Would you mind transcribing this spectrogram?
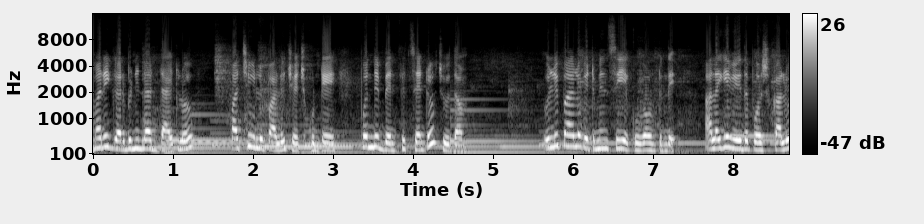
మరి గర్భిణీల డైట్లో పచ్చి ఉల్లిపాయలు చేర్చుకుంటే పొందే బెనిఫిట్స్ ఏంటో చూద్దాం. ఉల్లిపాయలో విటమిన్ సి ఎక్కువగా ఉంటుంది. అలాగే వివిధ పోషకాలు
